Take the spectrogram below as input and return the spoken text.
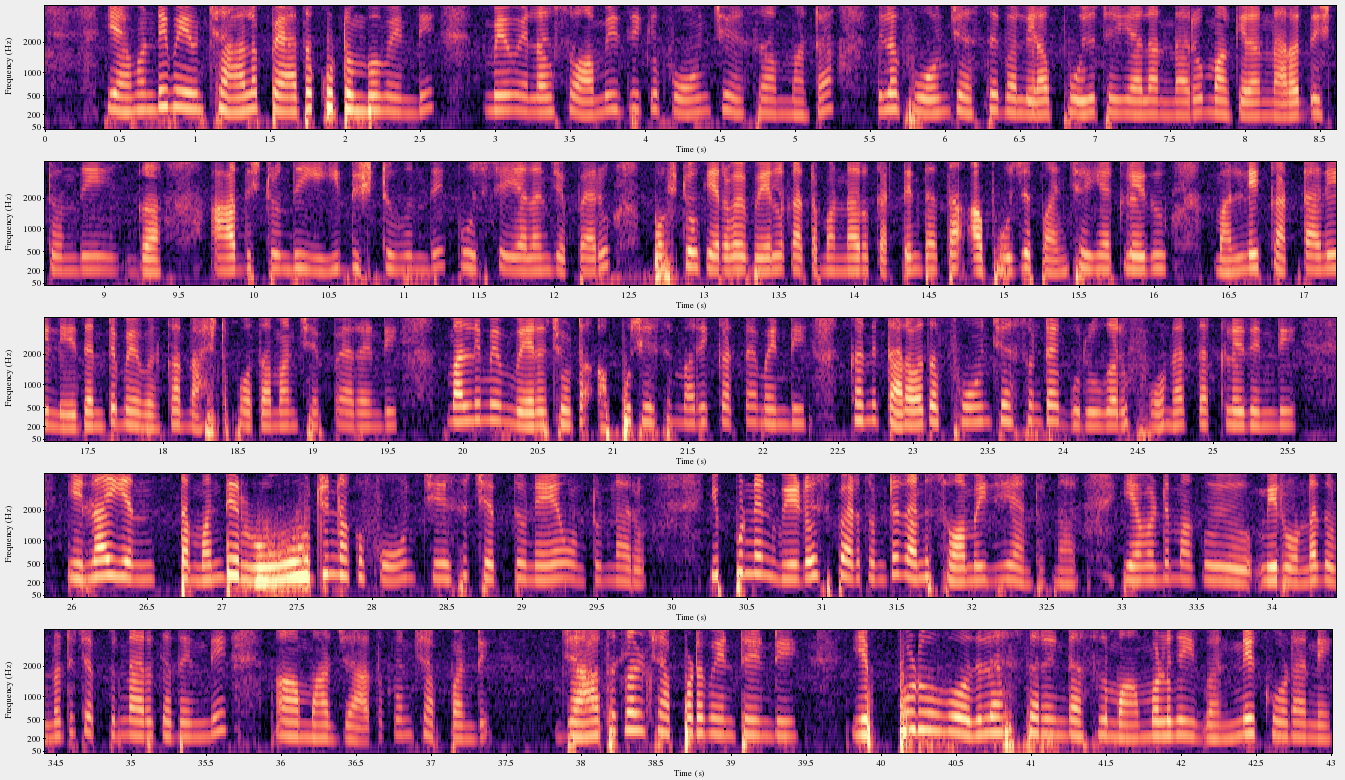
ఏమండి మేము చాలా పేద కుటుంబం అండి. మేము ఇలా స్వామీజీకి ఫోన్ చేసామన్నమాట ఇలా ఫోన్ చేస్తే వాళ్ళు ఇలా పూజ చేయాలన్నారు. మాకు ఇలా నరదిష్టి ఉంది, గ ఆ దిష్టి ఉంది, ఈ దిష్టి ఉంది. పూజ చేయాలని చెప్పారు. ఫస్ట్ ఒక ఇరవై వేలు కట్టమన్నారు. కట్టిన తర్వాత ఆ పూజ పని చేయట్లేదు. మళ్ళీ కట్టాలి లేదంటే మేము ఇంకా నష్టపోతామని చెప్పారండి. మళ్ళీ మేము వేరే చోట అప్పు చేసి మరీ కట్టామండి. కానీ తర్వాత ఫోన్ చేస్తుంటే గురువుగారు ఫోన్ ఎత్తట్లేదండి. ఇలా ఎంతమంది రోజు నాకు ఫోన్ చేసి చెప్తూనే ఉంటున్నారు. ఇప్పుడు నేను వీడియోస్ పెడుతుంటే నన్ను స్వామీజీ అంటున్నారు. ఏమంటే మాకు మీరు ఉన్నది ఉన్నట్టు చెప్తున్నారు కదండి మా జాతకం చెప్పండి. జాతకాలు చెప్పడం ఏంటండి? ఎప్పుడు వదిలేస్తారండి అసలు మామూలుగా ఇవన్నీ కూడాని.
